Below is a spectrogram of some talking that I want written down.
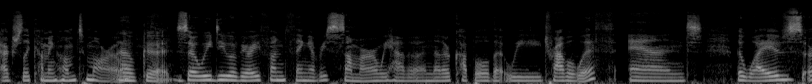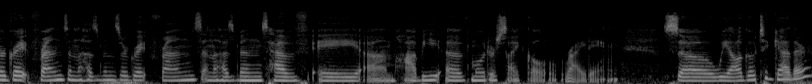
actually coming home tomorrow. Oh, good. So we do a very fun thing every summer. We have another couple that we travel with, and the wives are great friends, and the husbands are great friends, and the husbands have a um, hobby of motorcycle riding. So we all go together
